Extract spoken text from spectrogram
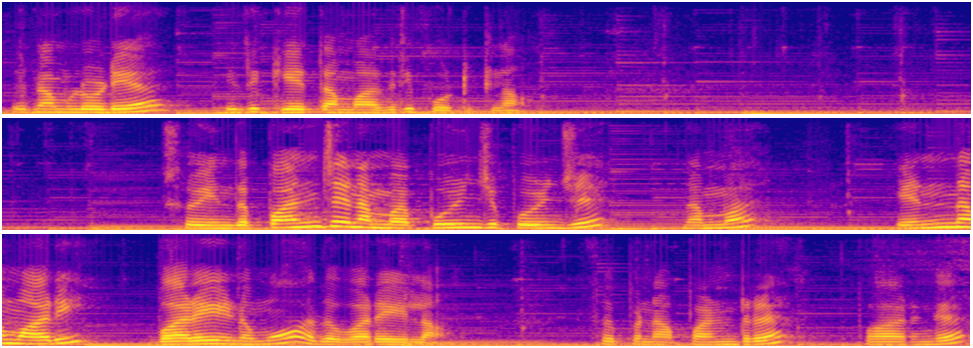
இது நம்மளுடைய இதுக்கேற்ற மாதிரி போட்டுக்கலாம். ஸோ இந்த பஞ்சை நம்ம புழிஞ்சு புழிஞ்சு நம்ம என்ன மாதிரி வரையணுமோ அதை வரையலாம். ஸோ இப்போ நான் பண்ணுறேன் பாருங்கள்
